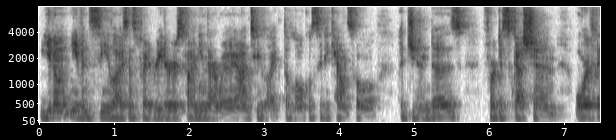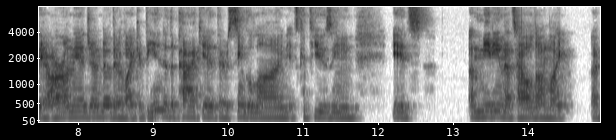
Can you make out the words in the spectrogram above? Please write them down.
you don't even see license plate readers finding their way onto like the local city council agendas for discussion. Or if they are on the agenda, they're like at the end of the packet, they're a single line, it's confusing. It's a meeting that's held on like a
